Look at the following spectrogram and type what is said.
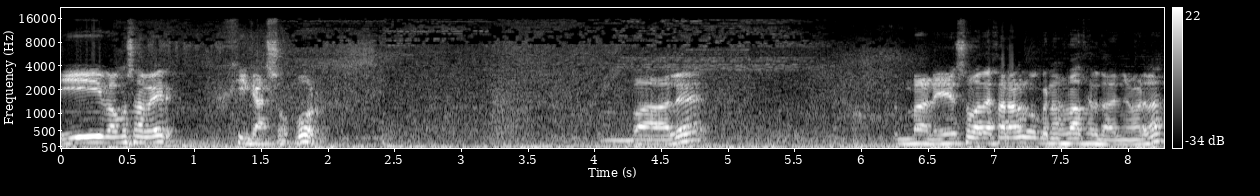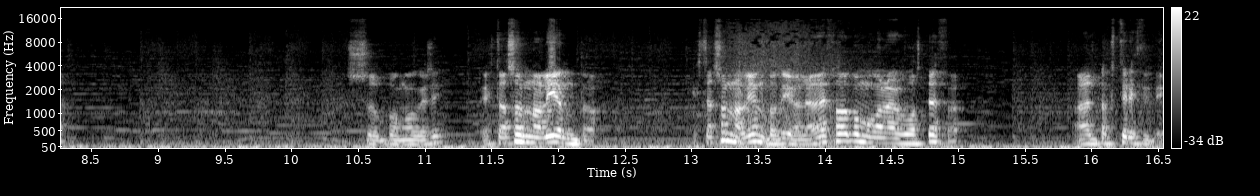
Y vamos a ver Gigasopor. Vale. Vale, eso va a dejar algo que nos va a hacer daño, ¿verdad? Supongo que sí. Está sonoliento. Está sonoliento, tío. Le ha dejado como con el bostezo. Al Toxtricity.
